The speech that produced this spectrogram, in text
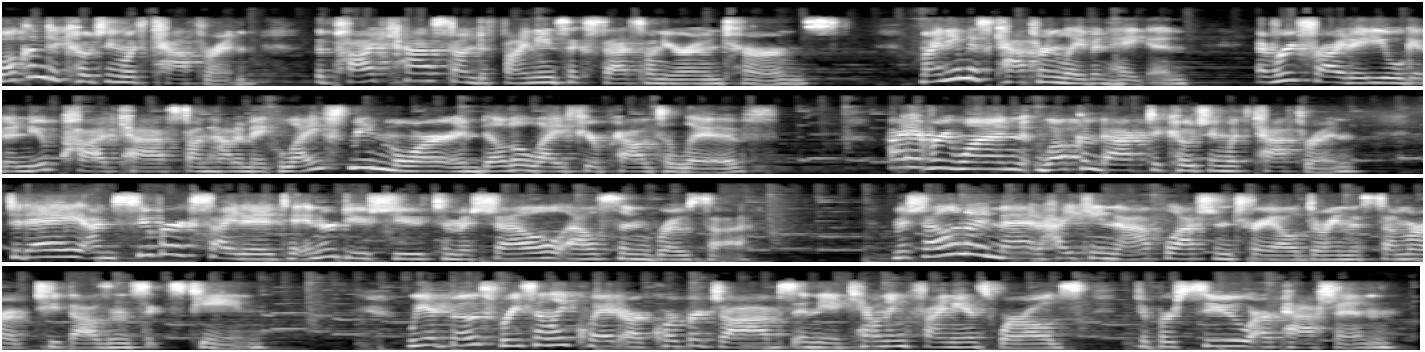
Welcome to Coaching with Catherine, the podcast on defining success on your own terms. My name is Catherine Lavenhagen. Every Friday, you will get a new podcast on how to make life mean more and build a life you're proud to live. Hi, everyone. Welcome back to Coaching with Catherine. Today, I'm super excited to introduce you to Michelle Elson Rosa. Michelle and I met hiking the Appalachian Trail during the summer of 2016. We had both recently quit our corporate jobs in the accounting finance worlds to pursue our passion.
